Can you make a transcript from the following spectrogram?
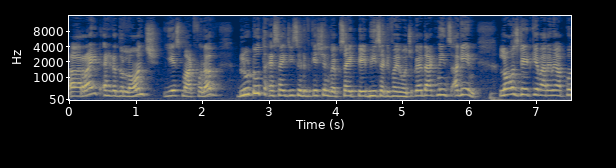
Right ahead of the launch ये स्मार्टफ़ोन अब ब्लूटूथ एस सर्टिफिकेशन वेबसाइट पे भी सर्टिफाई हो चुका है। That means again launch date के बारे में आपको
